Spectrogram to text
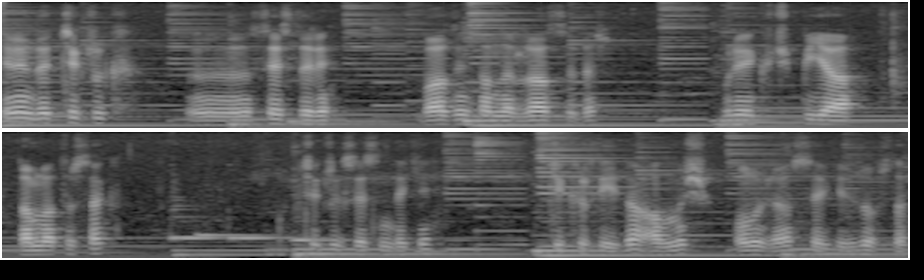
Genelde çıkrık e, sesleri bazı insanları rahatsız eder. Buraya küçük bir yağ damlatırsak çıkrık sesindeki çıkırtıyı da almış olacağız sevgili dostlar.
